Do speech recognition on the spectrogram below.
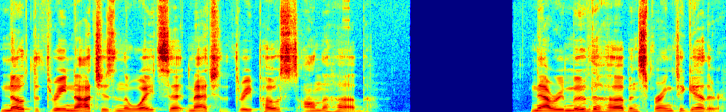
Note the three notches in the weight set match the three posts on the hub. Now remove the hub and spring together.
